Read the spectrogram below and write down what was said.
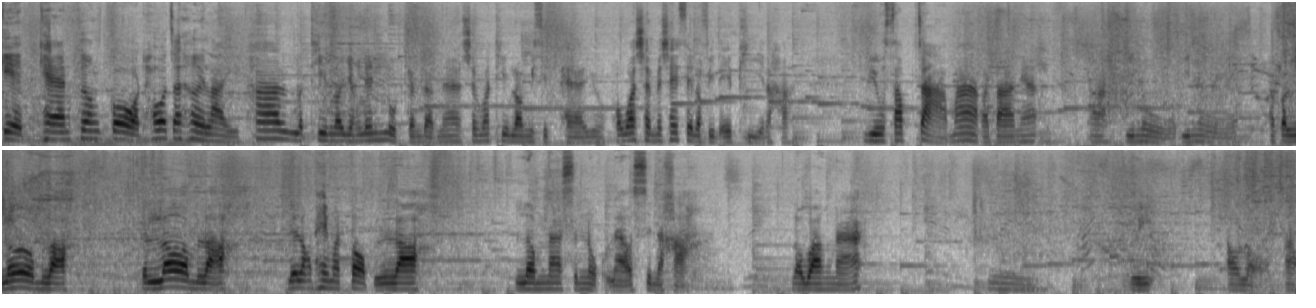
เกตแคนเครื่องโกรธโทษจะเทยไรถ้าทีมเรายังเล่นหลุดกันแบบนี้ฉันว่าทีมเรามีสิทธิ์แพ้อยู่ เพราะว่าฉันไม่ใช่เซราฟินเอพีนะคะวิวซับจ๋ามากอะตาเนี้ยอะอีหนูอีหนูอะก็เริ่มละก็เริ่มละเรียกร้องเพลงมาตบละเริ่มน่าสนุกแล้วสินะคะ ระวังนะ อืมวิเอาหรอเอา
